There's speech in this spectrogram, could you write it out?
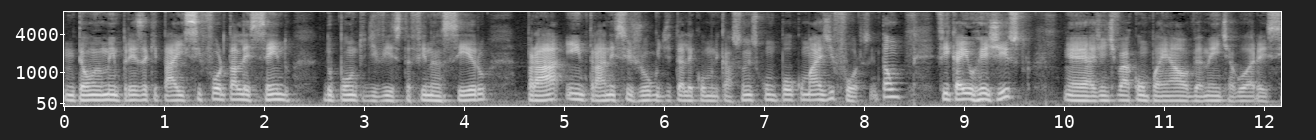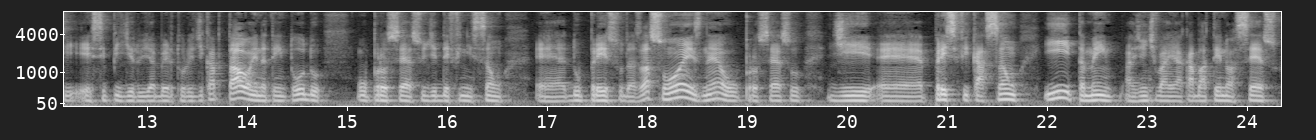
Então é uma empresa que está aí se fortalecendo do ponto de vista financeiro para entrar nesse jogo de telecomunicações com um pouco mais de força. Então fica aí o registro. É, a gente vai acompanhar, obviamente, agora esse, esse pedido de abertura de capital. Ainda tem todo o processo de definição é, do preço das ações, né, o processo de é, precificação e também a gente vai acabar tendo acesso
